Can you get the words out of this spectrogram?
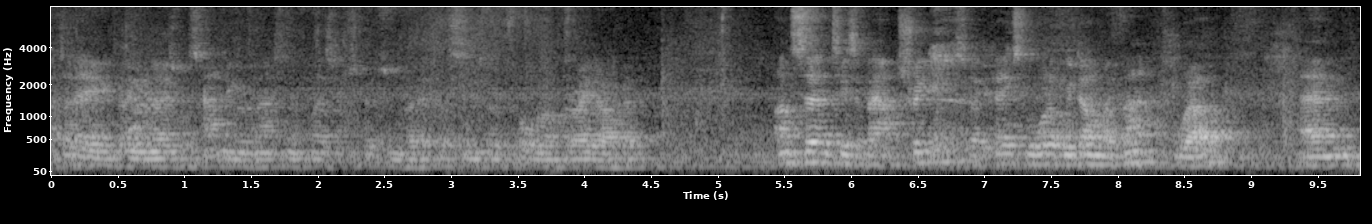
I don't know if anyone knows what's happening with the National Information Prescription, but it does seem to have fallen off the radar a bit. Uncertainties about treatments. Okay, so what have we done with that? Well, um,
